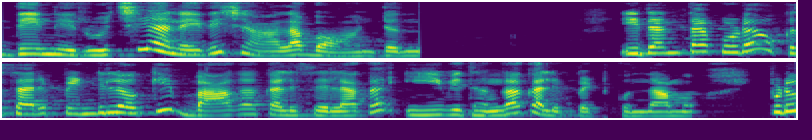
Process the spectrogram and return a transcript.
దీని రుచి అనేది చాలా బాగుంటుంది. ఇదంతా కూడా ఒకసారి పిండిలోకి బాగా కలిసేలాగా ఈ విధంగా కలిపెట్టుకుందాము. ఇప్పుడు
